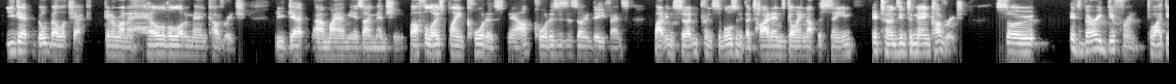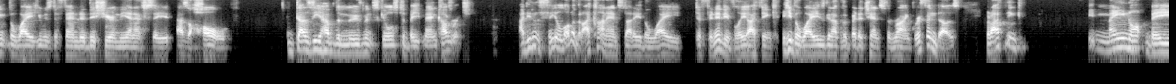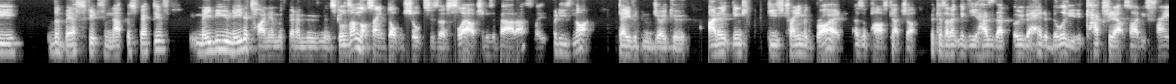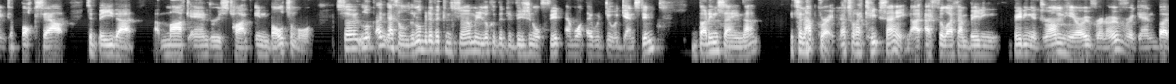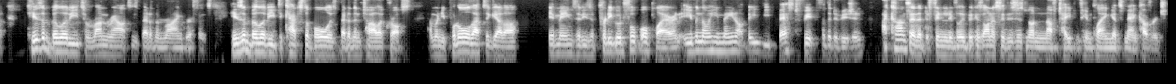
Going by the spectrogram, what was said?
You get Bill Belichick going to run a hell of a lot of man coverage. You get uh, Miami, as I mentioned. Buffalo's playing quarters now. Quarters is a zone defense, but in certain principles, and if the tight end's going up the seam, it turns into man coverage. So it's very different to, I think, the way he was defended this year in the NFC as a whole. Does he have the movement skills to beat man coverage? I didn't see a lot of it. I can't answer that either way definitively. I think either way he's going to have a better chance than Ryan Griffin does. But I think it may not be the best fit from that perspective. Maybe you need a tight end with better movement skills. I'm not saying Dalton Schultz is a slouch and is a bad athlete, but he's not David Njoku. I don't think he's Trey McBride as a pass catcher because I don't think he has that overhead ability to catch it outside his frame, to box out, to be that uh, Mark Andrews type in Baltimore. So, look, I think that's a little bit of a concern when you look at the divisional fit and what they would do against him. But in saying that, it's an upgrade. That's what I keep saying. I, I feel like I'm beating beating a drum here over and over again, but his ability to run routes is better than Ryan Griffin's. His ability to catch the ball is better than Tyler Kroft's. And when you put all that together, it means that he's a pretty good football player. And even though he may not be the best fit for the division, I can't say that definitively because honestly, this is not enough tape of him playing against man coverage.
